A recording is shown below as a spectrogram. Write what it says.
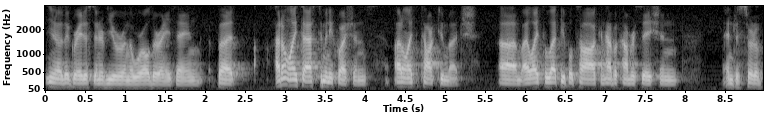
you know, the greatest interviewer in the world or anything, but I don't like to ask too many questions. I don't like to talk too much. Um, I like to let people talk and have a conversation and just sort of,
